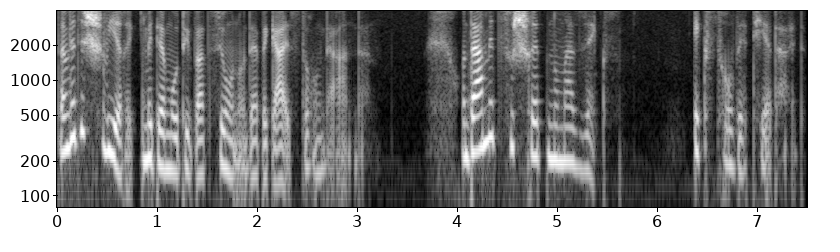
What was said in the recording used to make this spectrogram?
dann wird es schwierig mit der Motivation und der Begeisterung der anderen. Und damit zu Schritt Nummer 6. Extrovertiertheit.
